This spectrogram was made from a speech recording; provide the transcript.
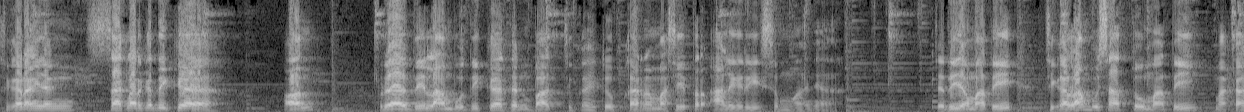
Sekarang yang saklar ketiga on. Berarti lampu 3 dan 4 juga hidup karena masih teraliri semuanya. Jadi yang mati jika lampu satu mati maka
